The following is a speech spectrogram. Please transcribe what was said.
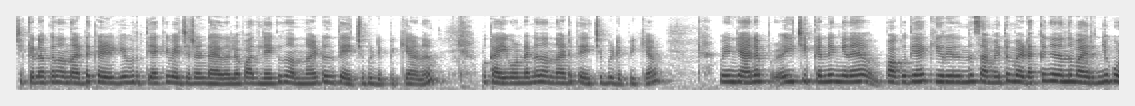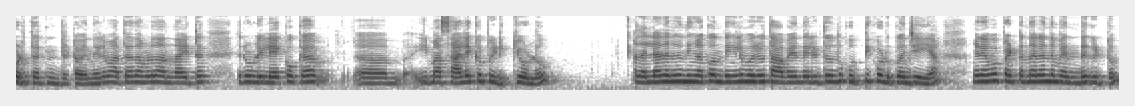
ചിക്കനൊക്കെ നന്നായിട്ട് കഴുകി വൃത്തിയാക്കി വെച്ചിട്ടുണ്ടായിരുന്നല്ലോ. അപ്പോൾ അതിലേക്ക് നന്നായിട്ട് ഒന്ന് തേച്ച് പിടിപ്പിക്കുകയാണ്. അപ്പോൾ കൈ കൊണ്ട് തന്നെ നന്നായിട്ട് തേച്ച് പിടിപ്പിക്കാം. ഞാൻ ഈ ചിക്കൻ ഇങ്ങനെ പകുതിയാക്കി കീറിയിരുന്ന സമയത്തും ഇടയ്ക്ക് ഞാനൊന്ന് വരിഞ്ഞു കൊടുത്തിട്ടുണ്ട് കേട്ടോ. എന്നാലും മാത്രമേ നമ്മൾ നന്നായിട്ട് ഇതിനുള്ളിലേക്കൊക്കെ ഈ മസാലയൊക്കെ പിടിക്കുള്ളൂ. അതല്ലാതെ നിങ്ങൾക്ക് എന്തെങ്കിലും ഒരു തവ എന്തെങ്കിലും എടുത്ത് ഒന്ന് കുത്തി കൊടുക്കുകയും ചെയ്യാം. അങ്ങനെ ആകുമ്പോൾ പെട്ടെന്ന് തന്നെ ഒന്ന് വെന്ത് കിട്ടും.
